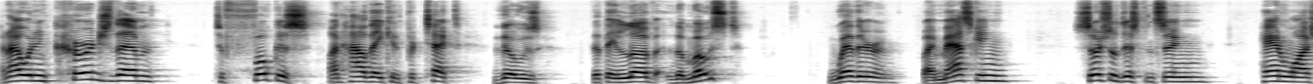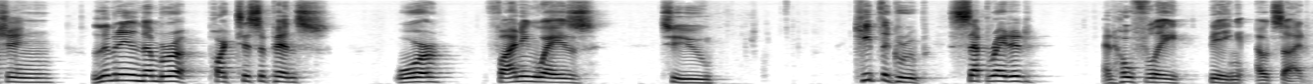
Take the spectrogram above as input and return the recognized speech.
and I would encourage them to focus on how they can protect those that they love the most, whether by masking, social distancing, hand washing, limiting the number of participants, or finding ways to keep the group separated and hopefully being outside.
